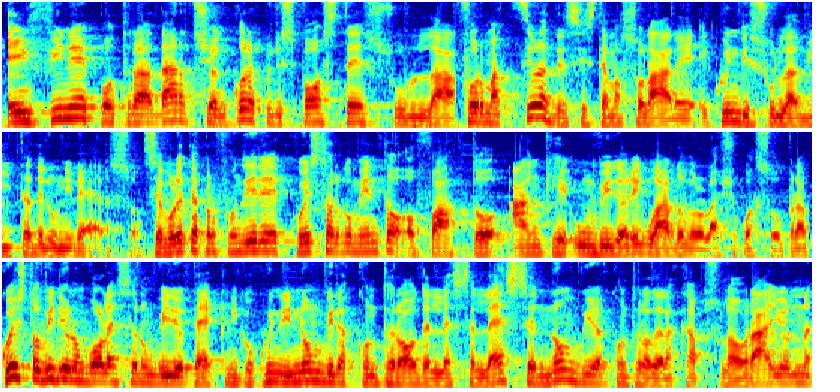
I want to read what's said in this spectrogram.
e infine potrà darci ancora più risposte sulla formazione del sistema solare e quindi sulla vita dell'universo. Se volete approfondire questo argomento ho fatto anche un video a riguardo, ve lo lascio qua sopra. Questo video non vuole essere un video tecnico, quindi non vi racconterò dell'SLS, non vi racconterò della capsula Orion,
